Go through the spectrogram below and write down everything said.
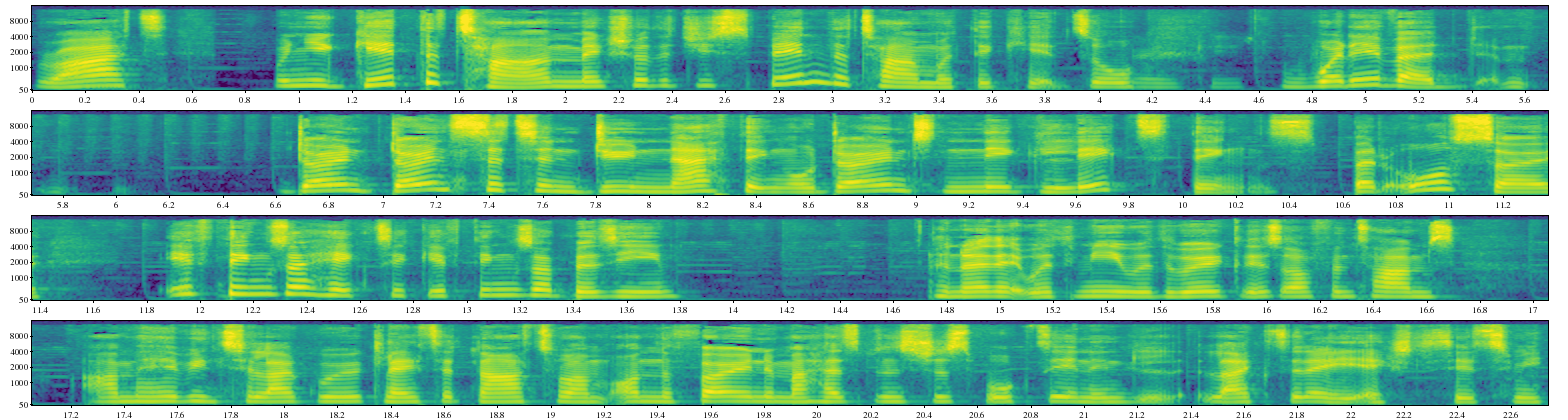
right? When you get the time, make sure that you spend the time with the kids or whatever don't don't sit and do nothing or don't neglect things but also if things are hectic if things are busy i know that with me with work there's oftentimes i'm having to like work late at night or i'm on the phone and my husband's just walked in and like today he actually said to me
